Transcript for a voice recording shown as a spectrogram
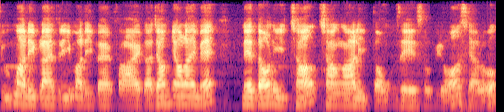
2 multiply 3 multiply 5ဒါကြောင့်မြှောက်လိုက်မယ်နေ3လီ6 6 5လီ30ဆိုပြီးတော့ဆရာတို့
